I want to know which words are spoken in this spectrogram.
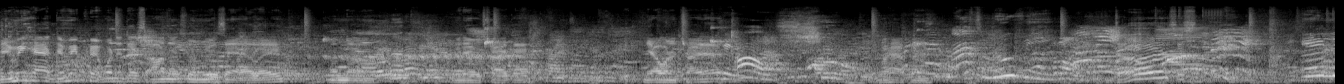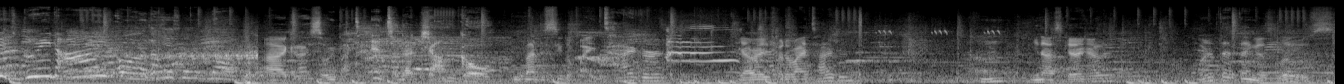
Didn't we have? Didn't we put one of those on us when we was in LA? Or oh, no? We never tried that. Y'all want to try that? Oh, shoot. What happened? It's moving. Duh, it's a snake. And it's green eyes or oh, it's just a dog. Alright guys, so we about to enter the jungle. We about to see the white tiger. Y'all ready for the white tiger? Hmm? You not scared, girl? What if that thing is loose?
